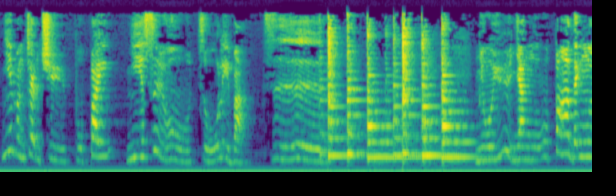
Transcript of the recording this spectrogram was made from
你们将去不背你手无做了吧？是。牛玉娘夫八等楼。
